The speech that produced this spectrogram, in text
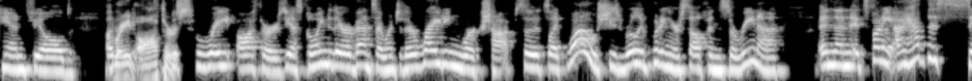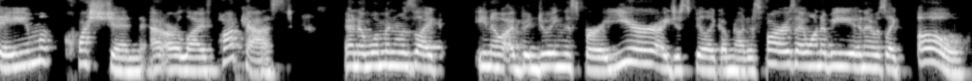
Canfield. Great authors. Great authors. Yes, going to their events. I went to their writing workshop. So it's like, whoa, she's really putting herself in this arena. And then it's funny, I had this same question at our live podcast. And a woman was like, you know, I've been doing this for a year. I just feel like I'm not as far as I want to be. And I was like, oh,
